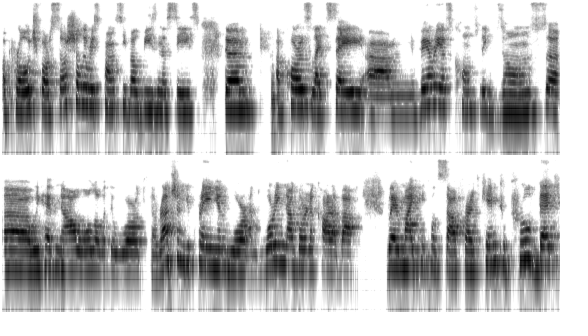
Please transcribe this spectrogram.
approach for socially responsible businesses. The, of course, let's say um, various conflict zones uh, we have now all over the world, the Russian-Ukrainian war and war in Nagorno-Karabakh, where my people suffered, came to prove that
